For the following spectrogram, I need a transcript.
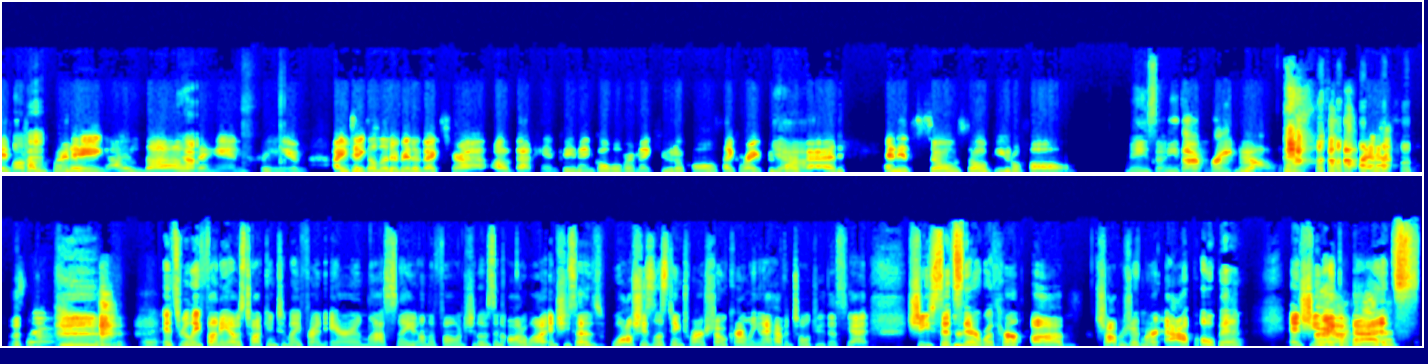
It's love comforting. It. I love yeah. the hand cream. I take a little bit of extra of that hand cream and go over my cuticles like right before yeah. bed. And it's so, so beautiful. Amazing. I need that right now. Yeah. I know. it's really funny. I was talking to my friend Erin last night on the phone. She lives in Ottawa, and she says while she's listening to our show, Carlene, I haven't told you this yet. She sits there with her um, Shoppers Drug Mart app open, and she like adds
